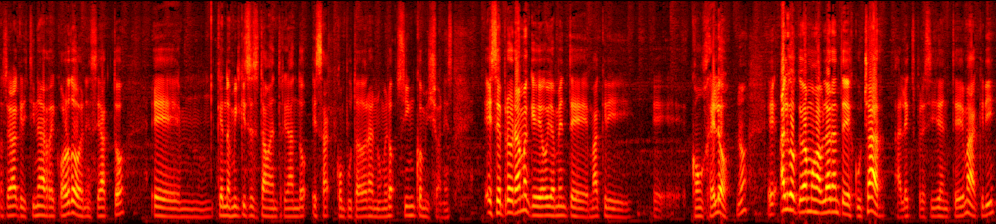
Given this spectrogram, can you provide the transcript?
O sea, Cristina recordó en ese acto que en 2015 se estaba entregando esa computadora número 5 millones. Ese programa que obviamente Macri congeló, ¿no? Eh, algo que vamos a hablar antes de escuchar al expresidente Macri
